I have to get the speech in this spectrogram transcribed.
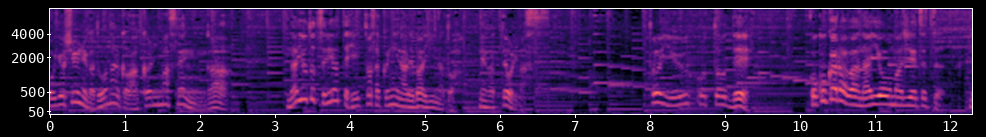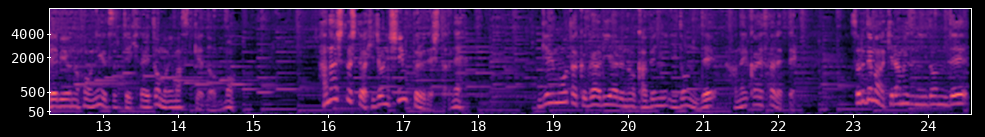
興行収入がどうなるか分かりませんが内容と釣り合ったヒット作になればいいなと願っております。ということでここからは内容を交えつつレビューの方に移っていきたいと思いますけども話としては非常にシンプルでしたね。ゲームオタクがリアルの壁に挑んで跳ね返されてそれでも諦めずに挑んで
